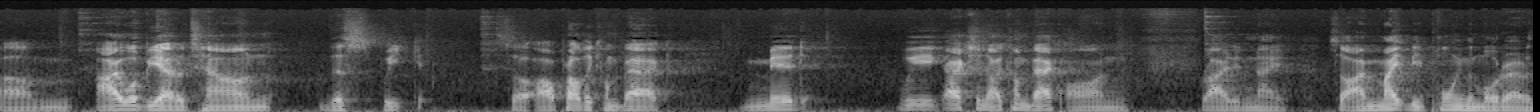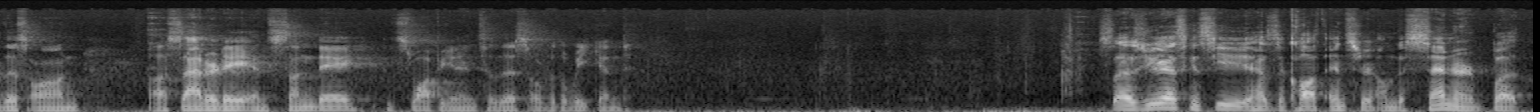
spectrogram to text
Um, I will be out of town this week, so I'll probably come back mid week. Actually, no, I come back on Friday night, so I might be pulling the motor out of this on uh, Saturday and Sunday and swapping it into this over the weekend. So as you guys can see, it has the cloth insert on the center, but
